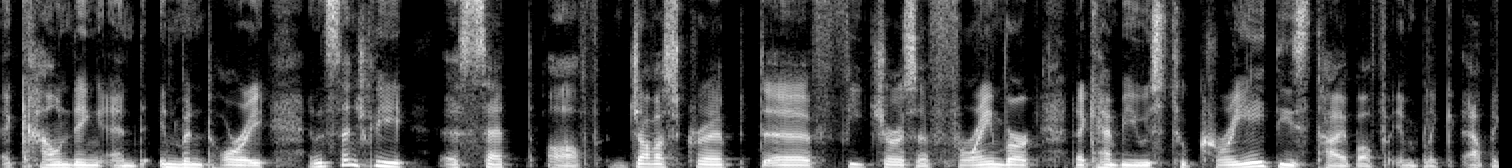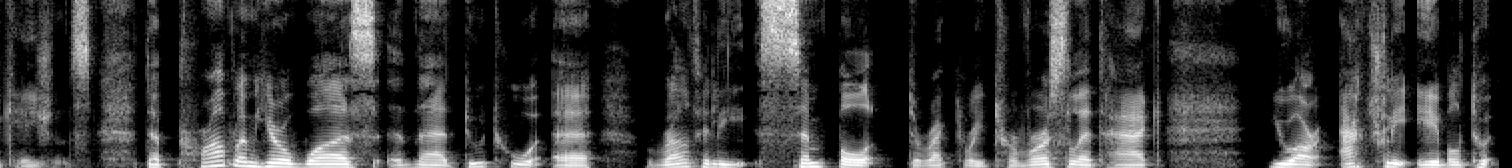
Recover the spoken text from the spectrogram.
accounting and inventory, and essentially a set of JavaScript uh, features, a framework that can be used to create these type of applications. The problem here was that due to a relatively simple directory traversal attack, you are actually able to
